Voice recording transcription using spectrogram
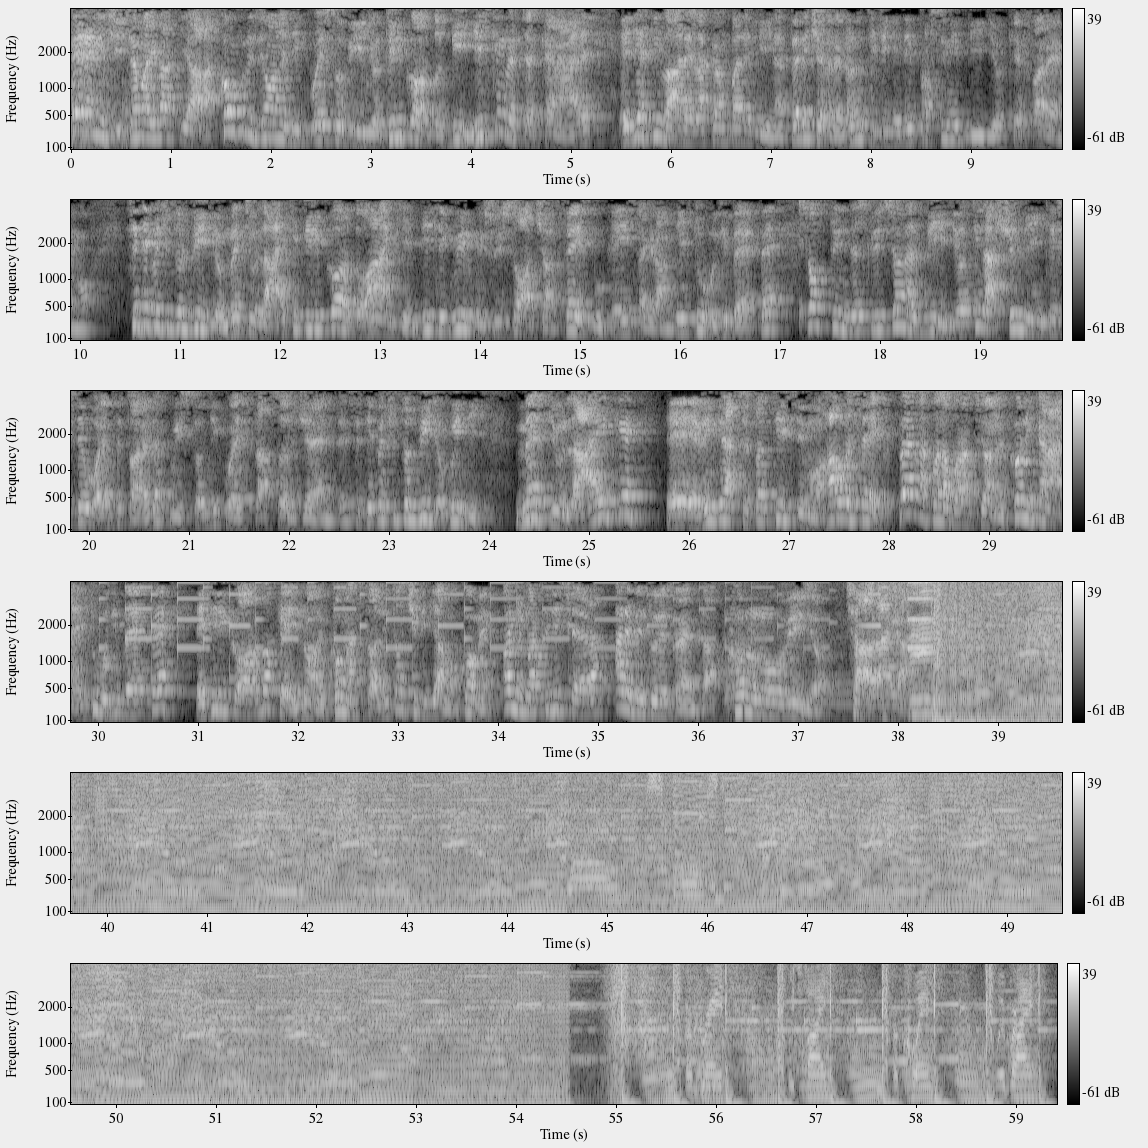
Bene amici, siamo arrivati alla conclusione di questo video. Ti ricordo di iscriverti al canale e di attivare la campanellina per ricevere le notifiche dei prossimi video che faremo. Se ti è piaciuto il video metti un like, ti ricordo anche di seguirmi sui social Facebook e Instagram il tubo di Beppe. Sotto in descrizione al video ti lascio il link se vuoi effettuare l'acquisto di questa sorgente. Se ti è piaciuto il video quindi metti un like e ringrazio tantissimo How Safe per la collaborazione con il canale Il Tubo di Beppe e ti ricordo che noi come al solito ci vediamo come ogni martedì sera alle 21.30 con un nuovo video. Ciao raga! Fight, never quit, do it right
